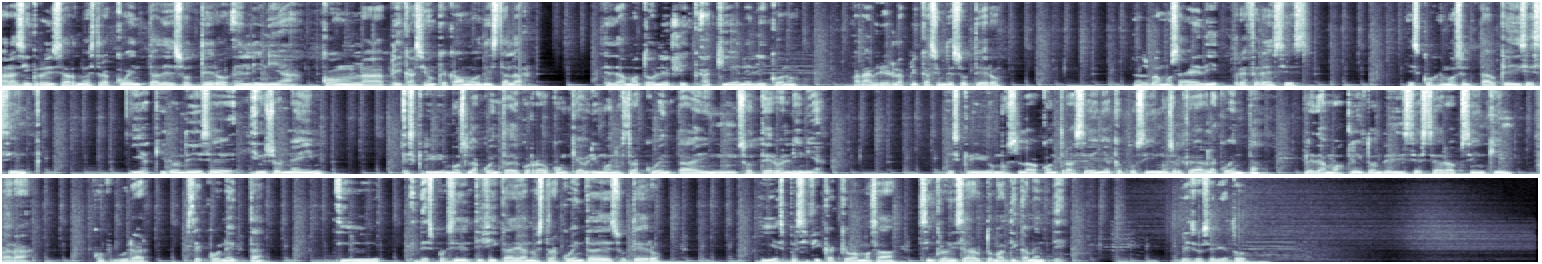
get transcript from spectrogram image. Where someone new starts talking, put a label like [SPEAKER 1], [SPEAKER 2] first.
[SPEAKER 1] Para sincronizar nuestra cuenta de Sotero en línea con la aplicación que acabamos de instalar, le damos doble clic aquí en el icono para abrir la aplicación de Sotero. Nos vamos a Edit Preferencias, escogemos el tab que dice Sync y aquí donde dice Username escribimos la cuenta de correo con que abrimos nuestra cuenta en Sotero en línea. Escribimos la contraseña que pusimos al crear la cuenta le damos clic donde dice Setup Syncing para configurar, se conecta y después identifica ya nuestra cuenta de Sotero y especifica que vamos a sincronizar automáticamente. Eso sería todo.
